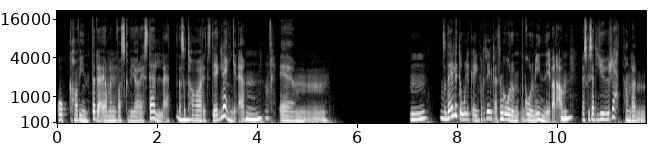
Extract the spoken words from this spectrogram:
och har vi inte det, ja men vad ska vi göra istället? Alltså ta ett steg längre. Mm. Ehm, mm. Så det är lite olika infallsvinklar, sen går de, går de in i varandra. Mm. Men jag skulle säga att djurrätt handlar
